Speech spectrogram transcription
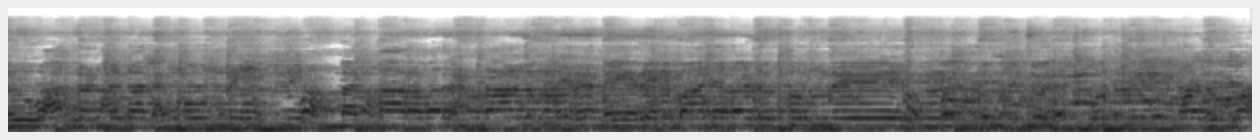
കടുവാ കണ്ട് കലങ്ങുന്നേ അമ്മന്മാറവർ രണ്ടാളും നേരെ നേരെ പാഞ്ഞെടുക്കുന്നേ അമ്മയ്ക്കും ചുരക്കുന്നേ കടുവാ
